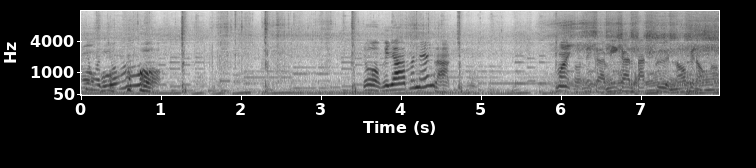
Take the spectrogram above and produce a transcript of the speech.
โอ้โหโจกยามันแน่หลักไม่ตอนนี้ก็มีการตัดพื้นเนาะพี่น้องเนาะ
